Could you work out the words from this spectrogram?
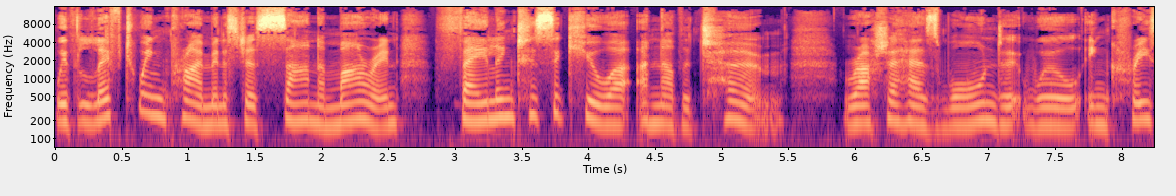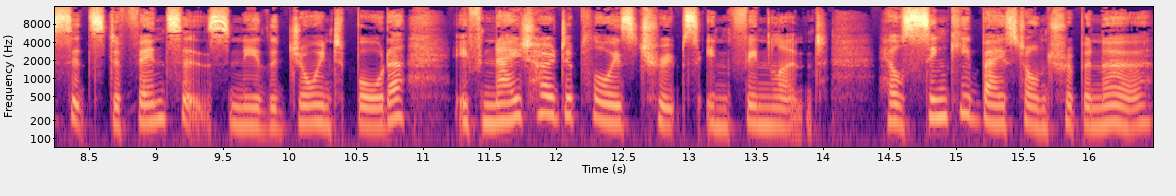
with left wing Prime Minister Sanna Marin failing to secure another term. Russia has warned it will increase its defences near the joint border if NATO deploys troops in Finland. Helsinki based entrepreneur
